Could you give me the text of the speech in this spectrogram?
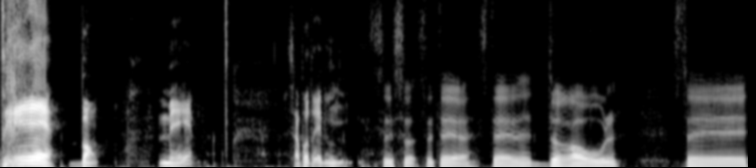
Très bon. Mais. Ça n'a pas très bien. C'est ça. C'était, euh, c'était drôle. C'était...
